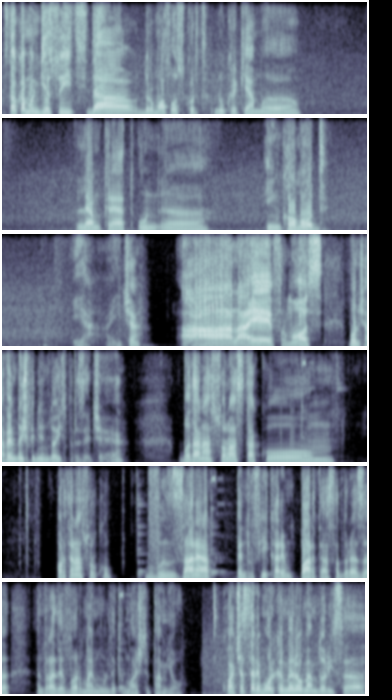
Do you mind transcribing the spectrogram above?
Stau cam înghesuiți, dar drumul a fost scurt. Nu cred că am uh, le-am creat un uh, incomod. Ia, aici. Ala e, frumos! Bun, și avem 12 din 12. Bă, dar nasol asta cu... Foarte nasol cu vânzarea pentru fiecare în parte. Asta durează într-adevăr mai mult decât mă așteptam eu. Cu această remorcă mereu mi-am dorit să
